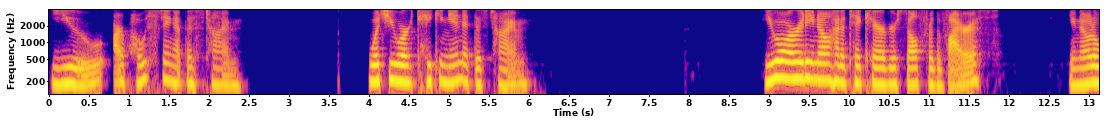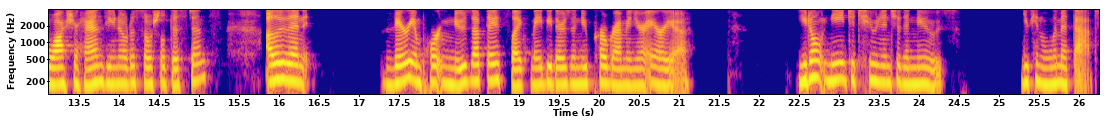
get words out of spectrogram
you are posting at this time, what you are taking in at this time. You already know how to take care of yourself for the virus. You know to wash your hands, you know to social distance. Other than very important news updates, like maybe there's a new program in your area, you don't need to tune into the news. You can limit that.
